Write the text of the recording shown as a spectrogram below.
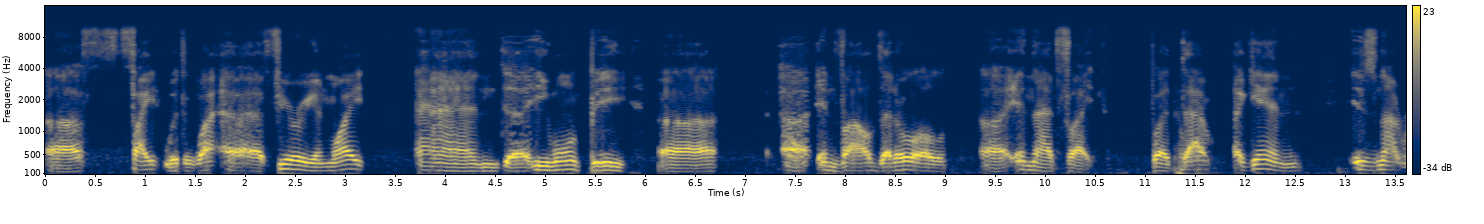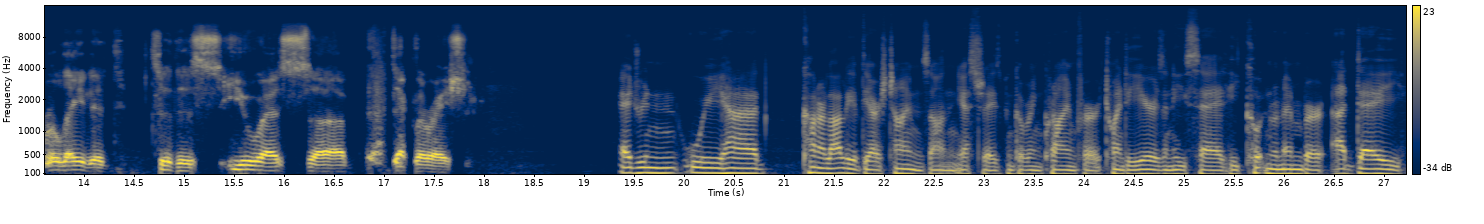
uh, fight with uh, Fury and Whyte, and he won't be uh, uh, involved at all in that fight. But okay. that again is not related to this U.S. declaration. Adrian, we had Conor Lally of the Irish Times on yesterday. He's been covering crime for 20 years, and he said he couldn't remember a day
